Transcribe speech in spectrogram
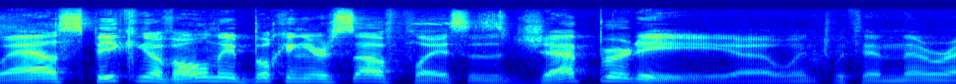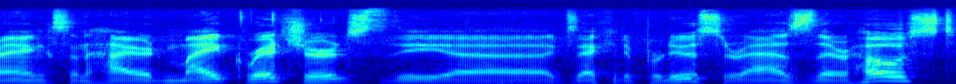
well, speaking of only booking yourself places, Jeopardy uh, went within their ranks and hired Mike Richards, the uh, executive producer, as their host.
